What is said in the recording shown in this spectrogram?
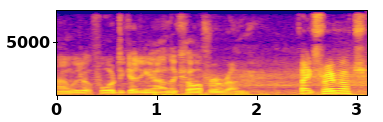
and we look forward to getting out in the car for a run. Thanks very much.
